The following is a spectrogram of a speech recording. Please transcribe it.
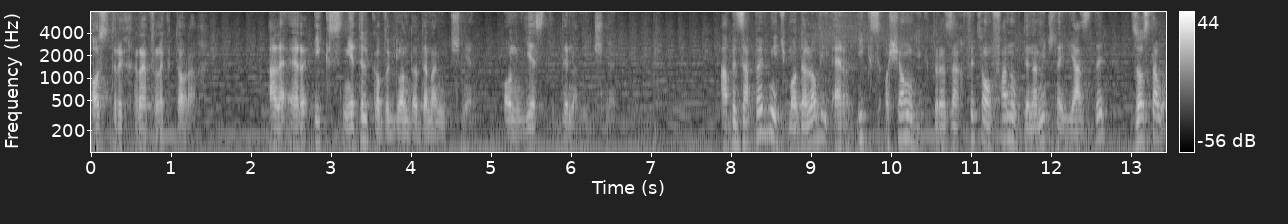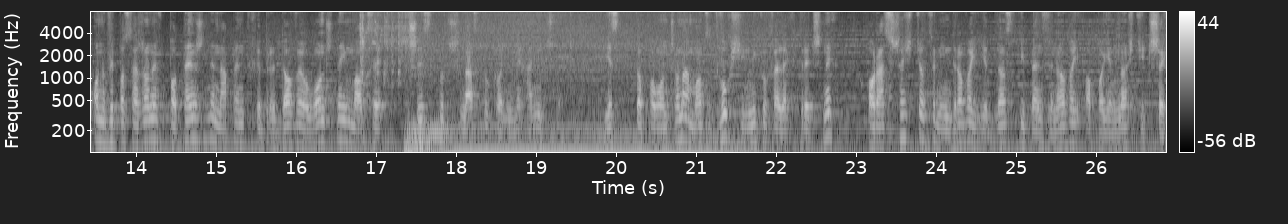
ostrych reflektorach. Ale RX nie tylko wygląda dynamicznie, on jest dynamiczny. Aby zapewnić modelowi RX osiągi, które zachwycą fanów dynamicznej jazdy, został on wyposażony w potężny napęd hybrydowy o łącznej mocy 313 koni mechanicznych. Jest to połączona moc dwóch silników elektrycznych oraz sześciocylindrowej jednostki benzynowej o pojemności 3,5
